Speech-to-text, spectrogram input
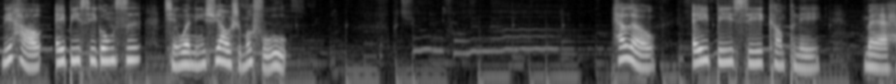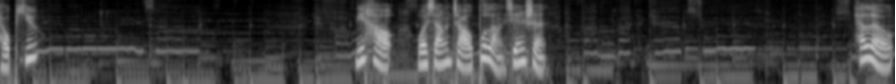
你好，ABC 公司，请问您需要什么服务 ？Hello, ABC Company. May I help you? 你好，我想找布朗先生。Hello,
